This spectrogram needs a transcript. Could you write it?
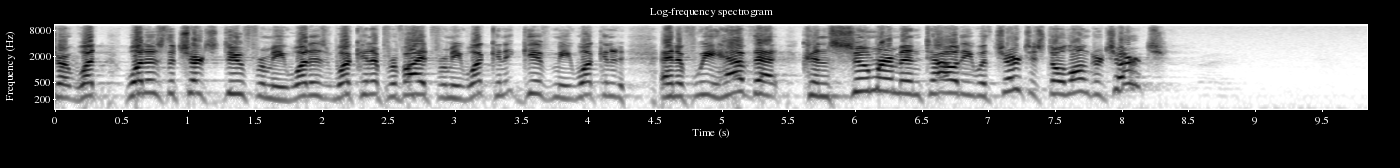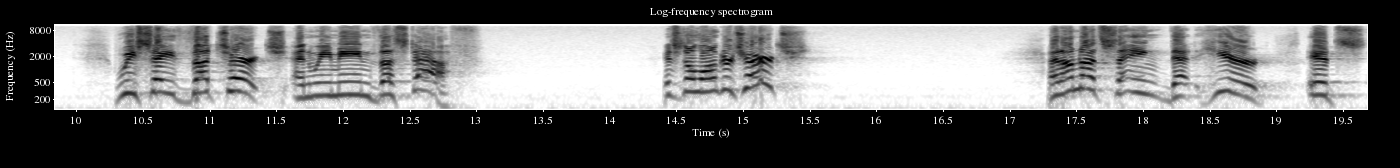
What, what does the church do for me? What, is, what can it provide for me? What can it give me? What can it, and if we have that consumer mentality with church, it's no longer church. We say the church and we mean the staff. It's no longer church. And I'm not saying that here it's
